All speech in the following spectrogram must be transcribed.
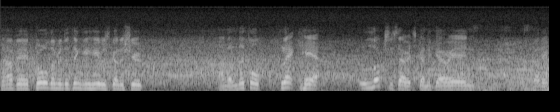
Xavier fooled them into thinking he was going to shoot. And a little flick here looks as though it's going to go in, but it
